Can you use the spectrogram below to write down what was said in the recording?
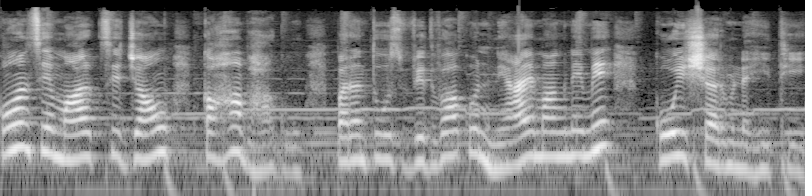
कौन से मार्ग से जाऊँ, कहाँ भागूं? परंतु उस विधवा को न्याय मांगने में कोई शर्म नहीं थी।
